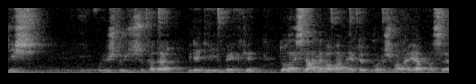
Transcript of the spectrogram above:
diş uyuşturucusu kadar bile değil belki. Dolayısıyla anne babanın evde bu konuşmaları yapması,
